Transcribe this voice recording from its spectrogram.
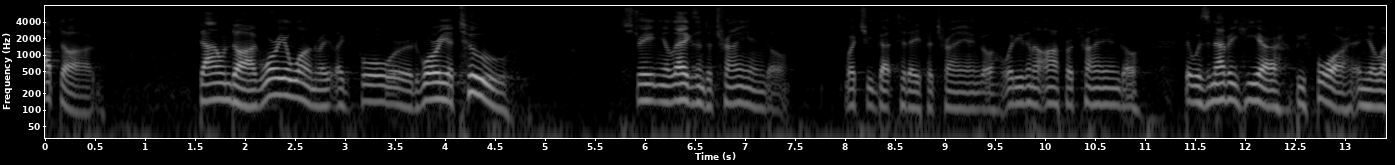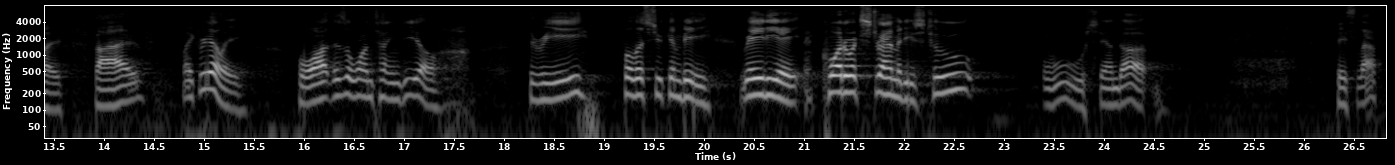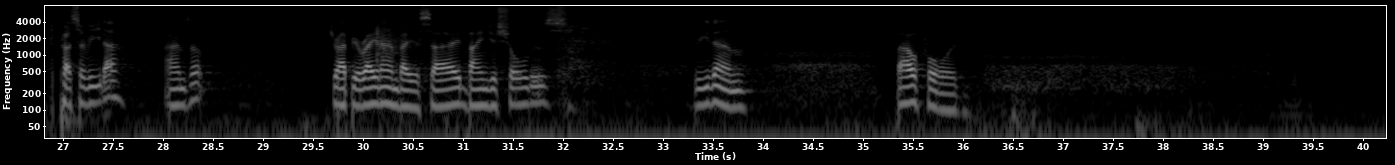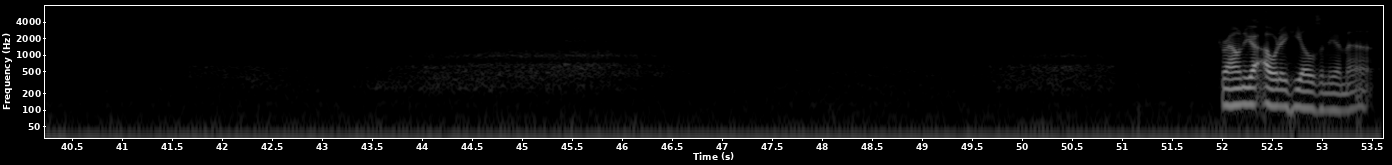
Up dog. Down dog. Warrior one, right leg forward. Warrior two. Straighten your legs into triangle. What you got today for triangle? What are you going to offer triangle that was never here before in your life? Five. Like really? Four. This is a one time deal. Three. Fullest you can be. Radiate. Quarter extremities. Two. Ooh, stand up. Face left. Prasarita. Arms up. Drop your right arm by your side, bind your shoulders. Breathe in. Bow forward. Ground your outer heels into your mat.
